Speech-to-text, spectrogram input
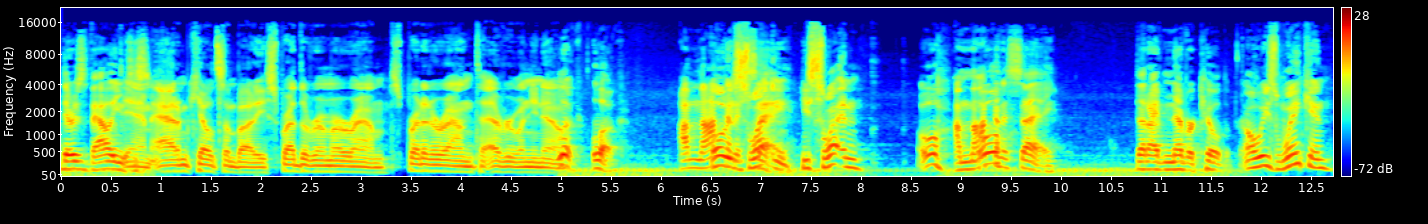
there's value to Damn, Adam killed somebody. Spread the rumor around. Spread it around to everyone you know. Look, look. I'm not Oh, going to he's sweating. say. He's sweating. Oh, I'm not oh. going to say that I've never killed a person. Oh, he's winking.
